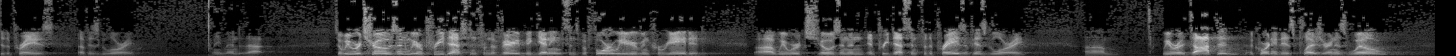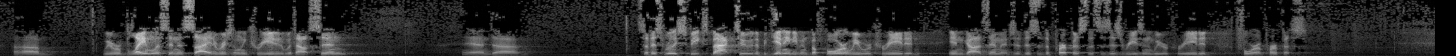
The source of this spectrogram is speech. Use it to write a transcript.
to the praise of his glory. Amen to that. So we were chosen, we were predestined from the very beginning, since before we were even created, uh, we were chosen and, and, predestined for the praise of his glory. Um, we were adopted according to his pleasure and his will. Um, we were blameless in his sight, originally created without sin. And uh, so this really speaks back to the beginning, even before we were created in God's image. That this is the purpose, this is his reason we were created for a purpose.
